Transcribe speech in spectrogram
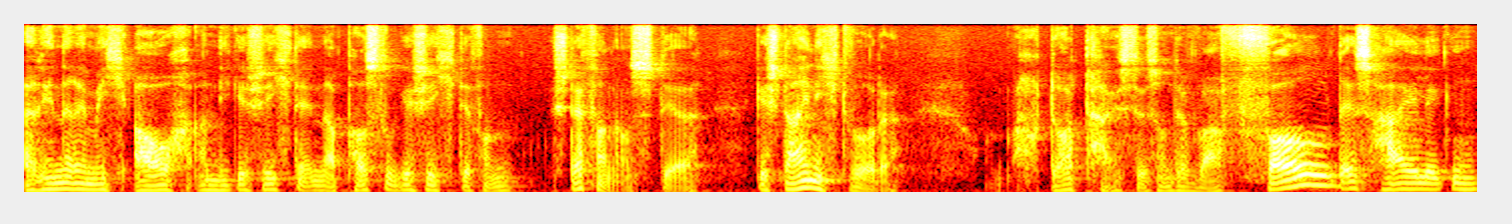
Erinnere mich auch an die Geschichte in der Apostelgeschichte von Stephanus, der gesteinigt wurde. Auch dort heißt es, und er war voll des Heiligen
